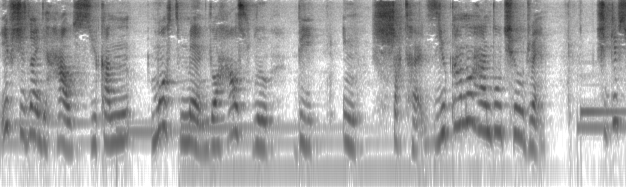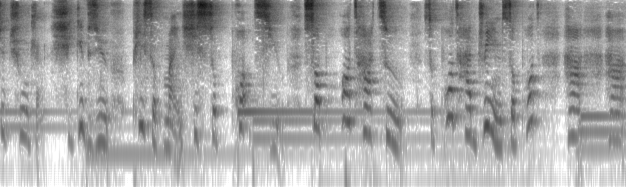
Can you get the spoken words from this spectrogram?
If she's not in the house, you can most men, your house will be in shatters. You cannot handle children. She gives you children. She gives you peace of mind. She supports you. Support her too. Support her dreams. Support her her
